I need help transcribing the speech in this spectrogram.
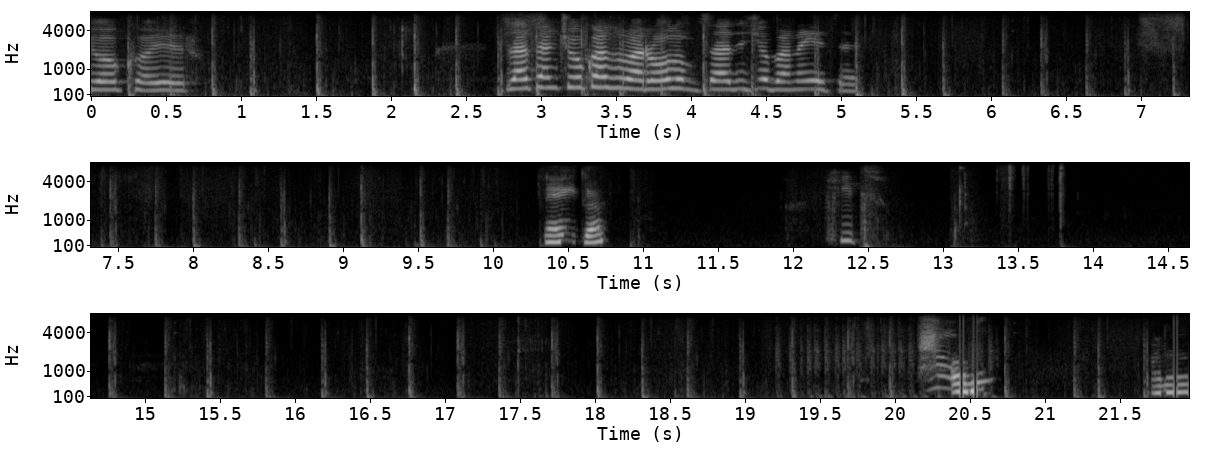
yok hayır. Zaten çok az var oğlum. Sadece bana yeter. Ney lan? Kit. Ana. Ana.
